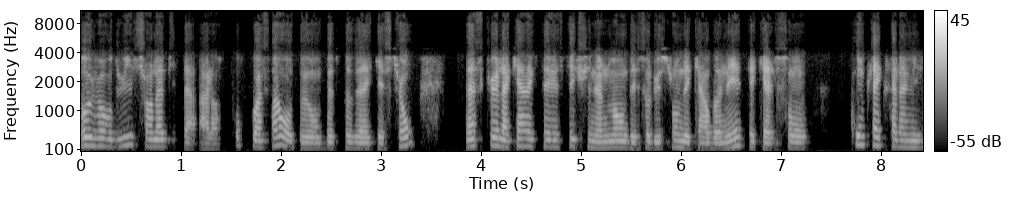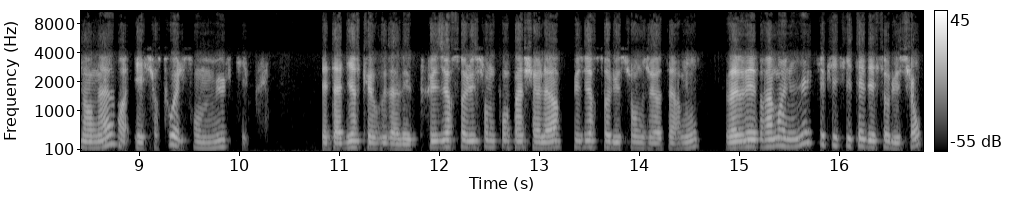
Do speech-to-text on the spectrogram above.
aujourd'hui sur l'habitat. Alors, pourquoi ça? On peut, se poser la question. Parce que la caractéristique finalement des solutions décarbonées, c'est qu'elles sont complexes à la mise en œuvre et surtout elles sont multiples. C'est-à-dire que vous avez plusieurs solutions de pompe à chaleur, plusieurs solutions de géothermie. Vous avez vraiment une multiplicité des solutions.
